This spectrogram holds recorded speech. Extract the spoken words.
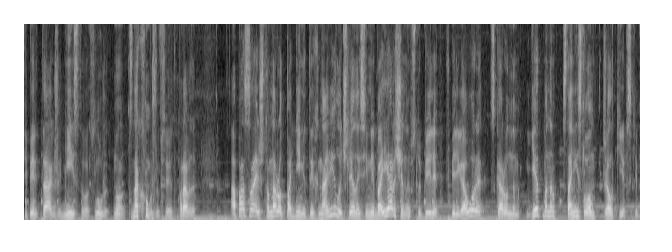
Теперь также неистово служат. Но знакомо же все это, правда? Опасаясь, что народ поднимет их на вилы, члены семи боярщины вступили в переговоры с коронным гетманом Станиславом Жалкевским.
